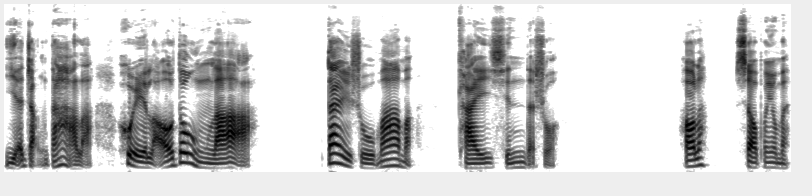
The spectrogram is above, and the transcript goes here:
也长大了，会劳动啦。袋鼠妈妈开心地说：“好了，小朋友们，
